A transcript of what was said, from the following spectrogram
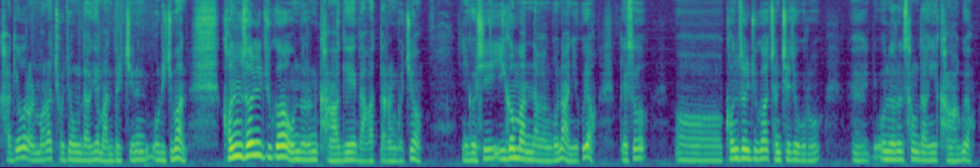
가격을 얼마나 조정하게 만들지는 모르지만 건설주가 오늘은 강하게 나갔다는 거죠. 이것이 이것만 나간 건 아니고요. 그래서 어, 건설주가 전체적으로 에, 오늘은 상당히 강하고요.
